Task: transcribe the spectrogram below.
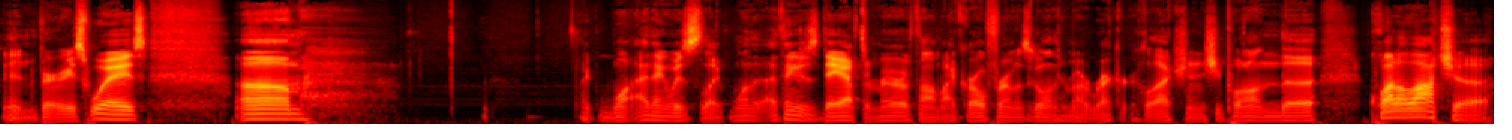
in various ways. Um, like one, I think it was like one. I think it was the day after marathon. My girlfriend was going through my record collection, and she put on the Quadalacha.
